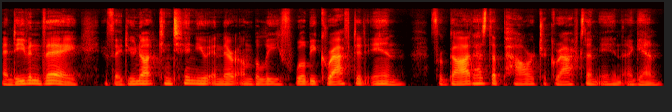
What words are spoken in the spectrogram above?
And even they, if they do not continue in their unbelief, will be grafted in, for God has the power to graft them in again.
